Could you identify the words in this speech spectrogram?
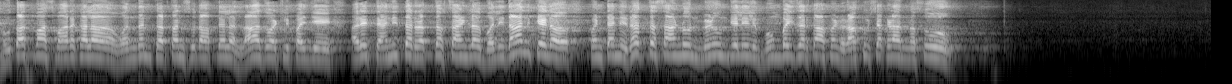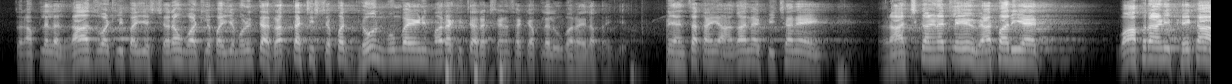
हौतात्मा स्मारकाला वंदन करताना सुद्धा आपल्याला लाज वाटली पाहिजे. अरे त्यांनी तर रक्त सांडलं बलिदान केलं पण त्यांनी रक्त सांडून मिळून गेलेली मुंबई जर का आपण राखू शकणार नसू तर आपल्याला लाज वाटली पाहिजे शरम वाटलं पाहिजे. म्हणून त्या रक्ताची शपथ घेऊन मुंबई आणि मराठीच्या रक्षणासाठी आपल्याला उभं राहायला पाहिजे. यांचा काही आगा नाही पिछा नाही. राजकारणातले हे व्यापारी आहेत. वापरा आणि फेका.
